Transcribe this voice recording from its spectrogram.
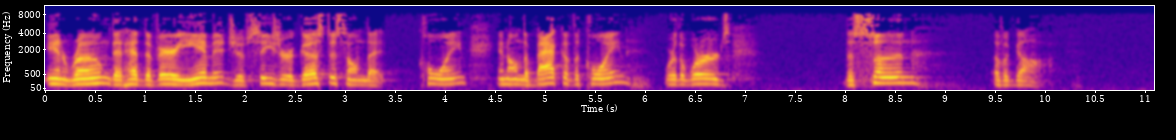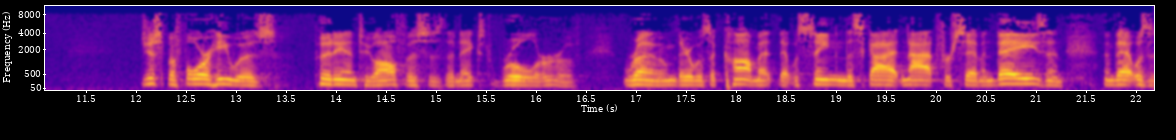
in Rome that had the very image of Caesar Augustus on that coin. And on the back of the coin were the words, the son of a god. Just before he was put into office as the next ruler of Rome, there was a comet that was seen in the sky at night for seven days, and, and that was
